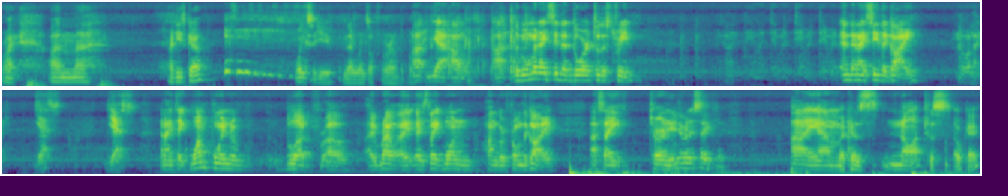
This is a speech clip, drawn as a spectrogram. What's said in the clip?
Right, I'm uh, ready to go. Yes, yes, yes, yes, yes, yes, yes. Winks at you and then runs off around the corner. Uh, yeah, um, uh, the moment I see the door to the street, God, damn it, damn it, damn it, damn it, and then I see the guy, and I go like, yes, yes, and I take one point of blood. fr- Uh, I route, I, I slake one hunger from the guy, as I turn. Are you doing it safely? I am Because not. this. Okay.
